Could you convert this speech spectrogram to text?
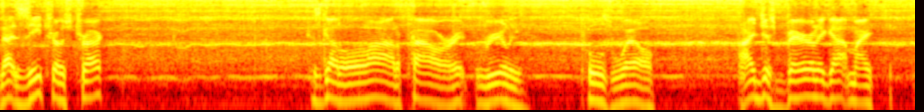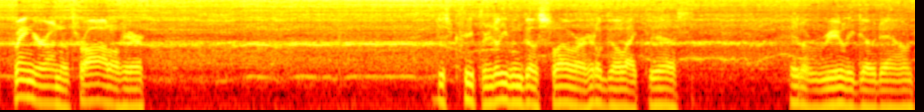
That Zetros truck has got a lot of power. It really pulls well. I just barely got my finger on the throttle here. Just creeping. It'll even go slower. It'll go like this. It'll really go down.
